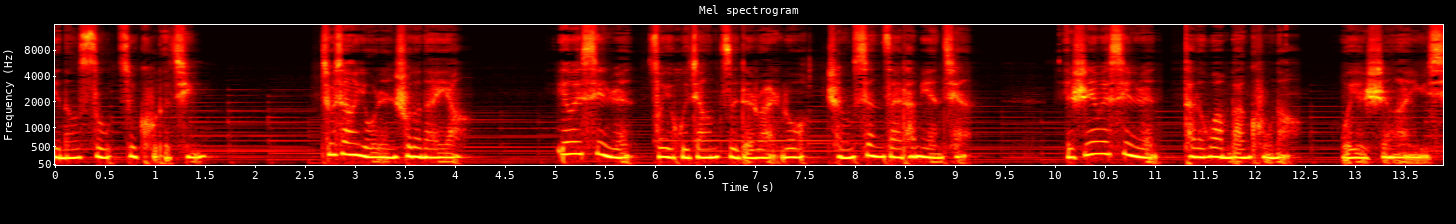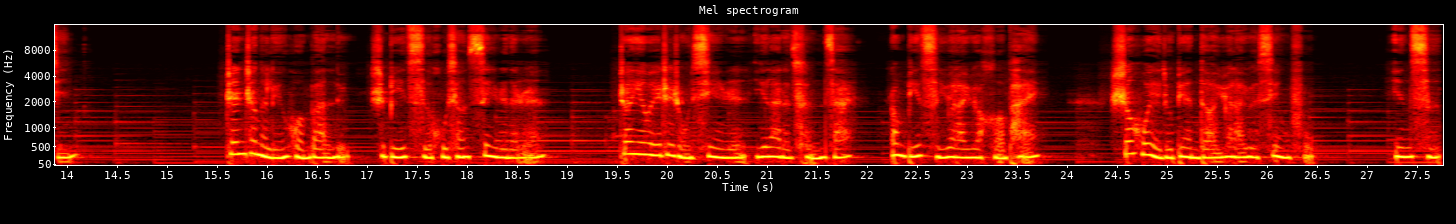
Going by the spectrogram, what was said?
也能诉最苦的情，就像有人说的那样，因为信任，所以会将自己的软弱呈现在他面前；也是因为信任，他的万般苦恼，我也深谙于心。真正的灵魂伴侣是彼此互相信任的人，正因为这种信任、依赖的存在，让彼此越来越合拍，生活也就变得越来越幸福。因此。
